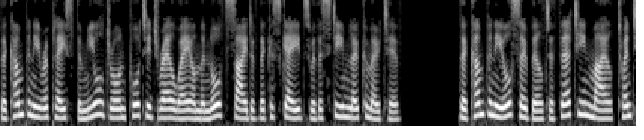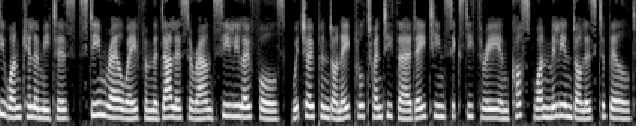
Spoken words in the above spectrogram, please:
the company replaced the mule-drawn portage railway on the north side of the Cascades with a steam locomotive. The company also built a 13-mile (21 kilometers) steam railway from the Dalles around Celilo Falls, which opened on April 23, 1863 and cost $1 million to build.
